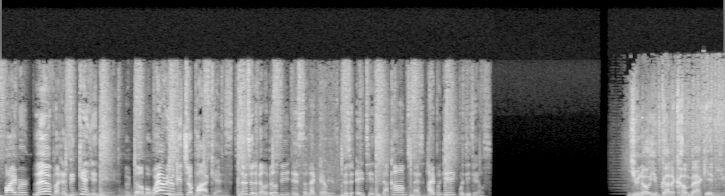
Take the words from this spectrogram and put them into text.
Fiber, live like a gigillionaire. Available wherever you get your podcast. Limited availability in select areas. Visit AT&T.com slash hypergig for details. You know you've got a comeback in you.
